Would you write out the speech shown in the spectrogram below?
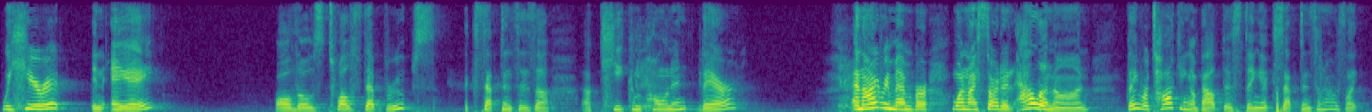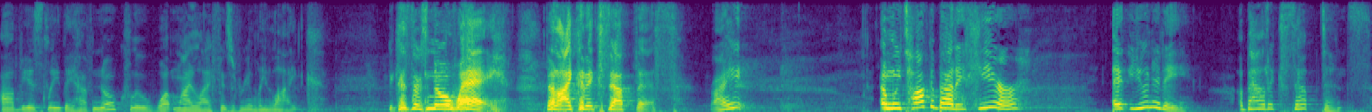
We hear it in AA, all those 12 step groups. Acceptance is a, a key component there. And I remember when I started Al Anon, they were talking about this thing, acceptance, and I was like, obviously, they have no clue what my life is really like. Because there's no way that I could accept this, right? And we talk about it here at Unity about acceptance.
